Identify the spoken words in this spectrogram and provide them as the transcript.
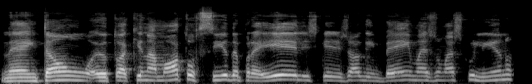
Né? Então, eu estou aqui na maior torcida para eles, que eles joguem bem, mas no masculino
